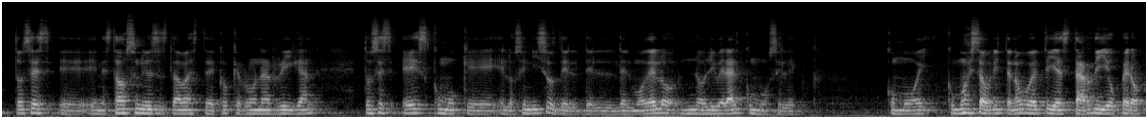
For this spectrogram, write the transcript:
Entonces, eh, en Estados Unidos estaba este, creo que Ronald Reagan. Entonces, es como que en los inicios del, del, del modelo neoliberal, como se le como, como es ahorita, ¿no? Ahorita ya es tardío, pero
